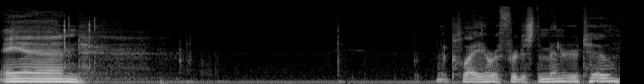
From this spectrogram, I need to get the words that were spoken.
And let me play here for just a minute or two.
